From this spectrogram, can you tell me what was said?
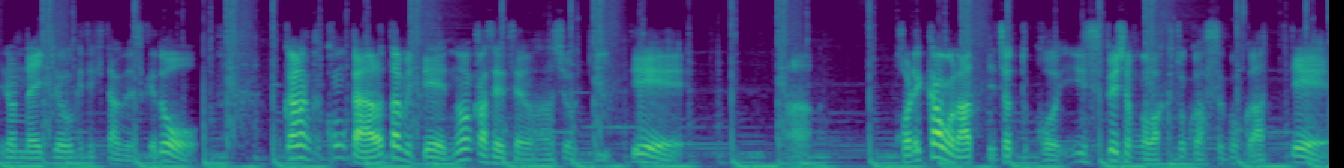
いろんな影響を受けてきたんですけど、僕はなんか今回改めて野中先生の話を聞いて、あ、これかもなってちょっとこう、インスピレーションが湧くとこがすごくあって、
